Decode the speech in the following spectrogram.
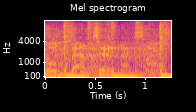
Axel Bampton.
